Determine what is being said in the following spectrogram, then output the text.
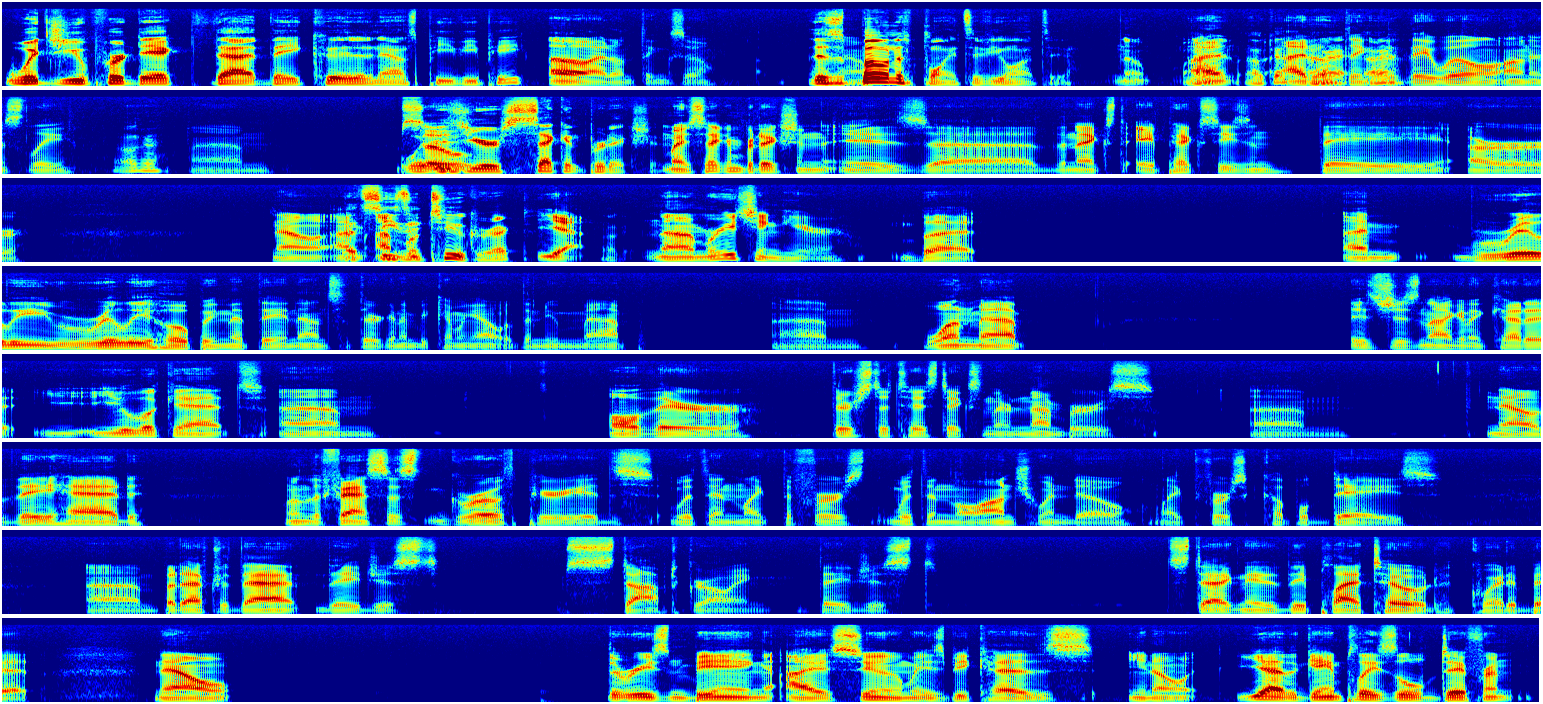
would you predict that they could announce PvP? Oh, I don't think so. This is No. bonus points if you want to. No, No? I Okay, I don't alright, think alright. that they will. Honestly, Okay. um, What is so your second prediction? my second prediction is uh, the next Apex season. They are now. I'm, That's I'm season two, correct? Yeah. Okay. Now I'm reaching here, but I'm really, really hoping that they announce that they're going to be coming out with a new map. Um, one map is just not going to cut it. You, you look at um, all their their statistics and their numbers. Um, now they had one of the fastest growth periods within like the first within the launch window, like the first couple days. Um, but after that, they just stopped growing. They just stagnated. They plateaued quite a bit. Now, the reason being, I assume, is because you know, yeah, the gameplay is a little different.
